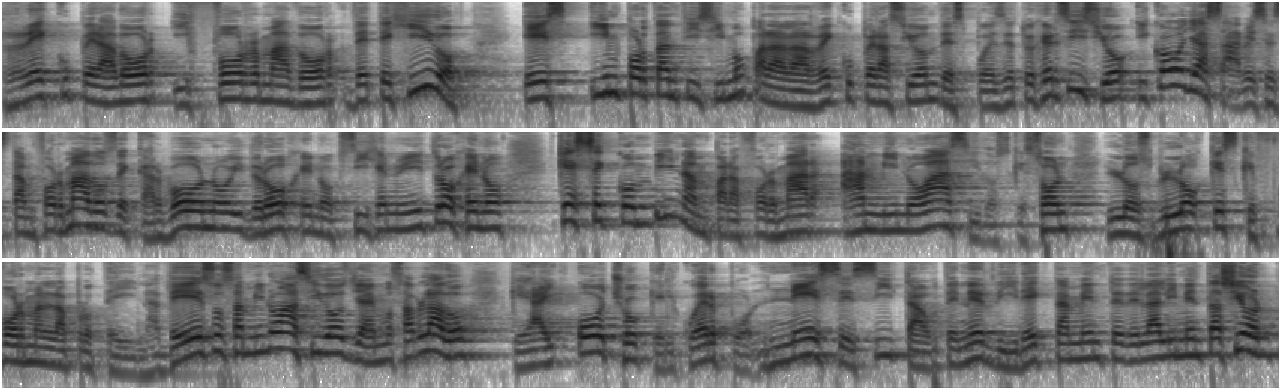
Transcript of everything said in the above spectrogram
recuperador y formador de tejido es importantísimo para la recuperación después de tu ejercicio y como ya sabes están formados de carbono, hidrógeno, oxígeno y nitrógeno que se combinan para formar aminoácidos que son los bloques que forman la proteína. De esos aminoácidos ya hemos hablado que hay ocho que el cuerpo necesita obtener directamente de la alimentación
